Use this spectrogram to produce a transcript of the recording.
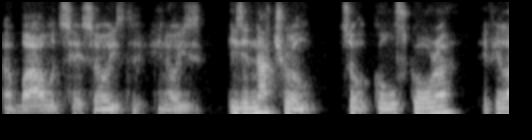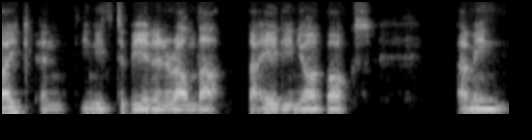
Uh, well, I would say so. He's the, you know he's he's a natural sort of goal scorer, if you like, and he needs to be in and around that that 18 yard box. I mean,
